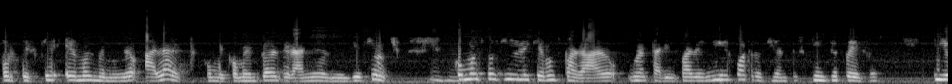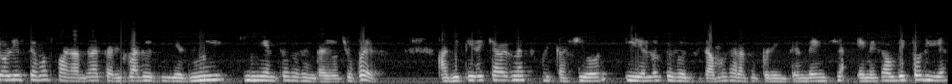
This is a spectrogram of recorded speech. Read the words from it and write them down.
porque es que hemos venido al alta, como comento desde el año 2018. ¿Cómo es posible que hemos pagado una tarifa de 1.415 pesos y hoy estemos pagando la tarifa de 10.568 pesos. Allí tiene que haber una explicación y es lo que solicitamos a la superintendencia en esa auditoría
